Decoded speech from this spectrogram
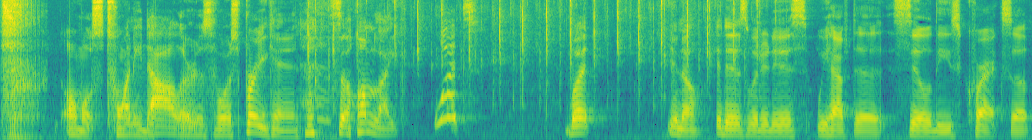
almost $20 for a spray can. so I'm like, what? But, you know, it is what it is. We have to seal these cracks up.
